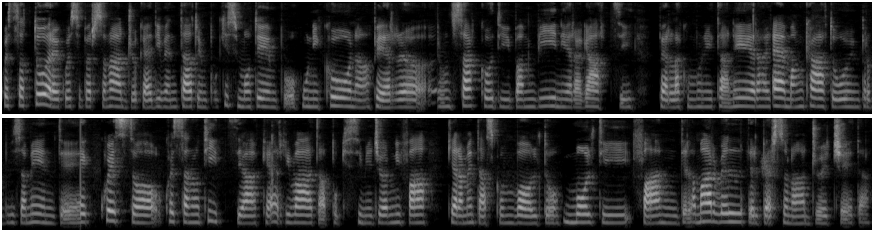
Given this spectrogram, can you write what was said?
Questo attore, questo personaggio che è diventato in pochissimo tempo un'icona per eh, un sacco di bambini e ragazzi per la comunità nera è mancato improvvisamente e questo, questa notizia che è arrivata pochissimi giorni fa chiaramente ha sconvolto molti fan della Marvel, del personaggio, eccetera.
